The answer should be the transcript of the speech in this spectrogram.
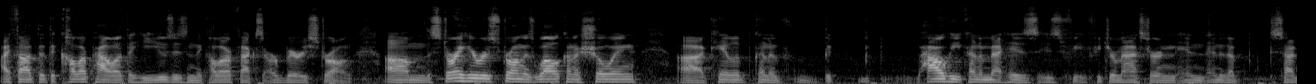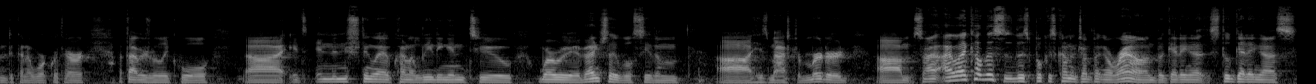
I thought that the color palette that he uses and the color effects are very strong. Um, the story here is strong as well, kind of showing uh, Caleb kind of be, how he kind of met his his future master and, and ended up deciding to kind of work with her. I thought it was really cool. Uh, it's an interesting way of kind of leading into where we eventually will see them, uh, his master murdered. Um, so I, I, like how this this book is kind of jumping around, but getting a, still getting us,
